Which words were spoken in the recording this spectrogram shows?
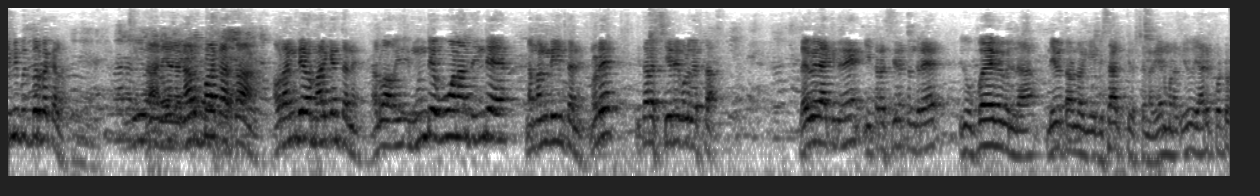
ನಿಮಗೆ ಬುದ್ಧಿ ಬರ್ಬೇಕಲ್ಲ. ನಾವು ರದ್ದು ಆತ ಅವ್ರ ಅಂಗಡಿ ಅವ್ರು ಮಾರ್ಕೊಂತಾನೆ ಅಲ್ವಾ ಮುಂದೆ ಹೂವಣ ಅಂತ ಹಿಂದೆ ನಮ್ಮ ಅಂಗಡಿ ಅಂತಾನೆ. ನೋಡಿ ಈ ಥರ ಸೀರೆಗಳು ವ್ಯರ್ಥ. ಲೈವೇ ಹಾಕಿದ್ದೀನಿ ಈ ಥರ ಸೀರೆ ತಂದರೆ ಇದು ಉಪಯೋಗವಿಲ್ಲ. ನೀವೇ ತಗೊಂಡೋಗಿ ಬಿಸಾಕ್ತೀವಿ ಅಷ್ಟೇ ನಾವು. ಏನು ಮಾಡೋದು? ಇದು ಯಾರಿಗೆ ಕೊಟ್ಟು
